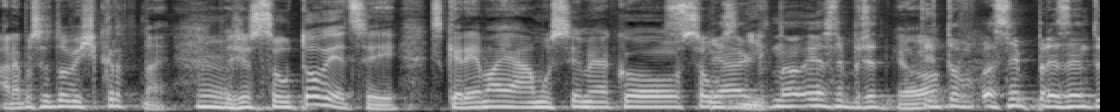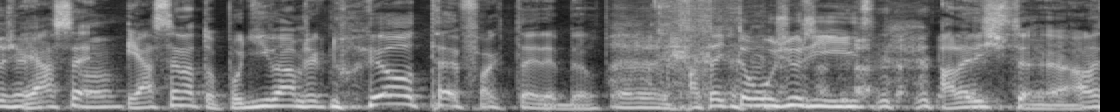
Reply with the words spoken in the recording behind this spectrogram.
anebo se to vyškrtne. Hmm. Takže jsou to věci, s kterými já musím jako souznít. No jasně, protože ty to vlastně prezentuješ. Já se, no. já se na to podívám, řeknu, jo, to je fakt, to je debil. A teď to můžu říct, ale když, to, ale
